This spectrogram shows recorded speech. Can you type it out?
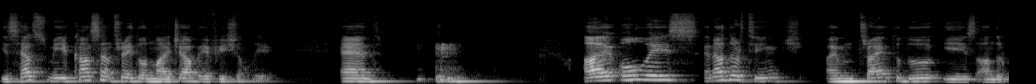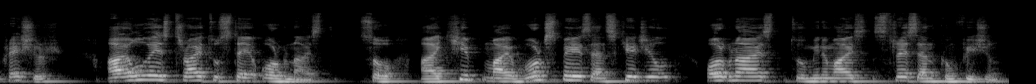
this helps me concentrate on my job efficiently. And I always, another thing I'm trying to do is under pressure, I always try to stay organized. So I keep my workspace and schedule organized to minimize stress and confusion.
